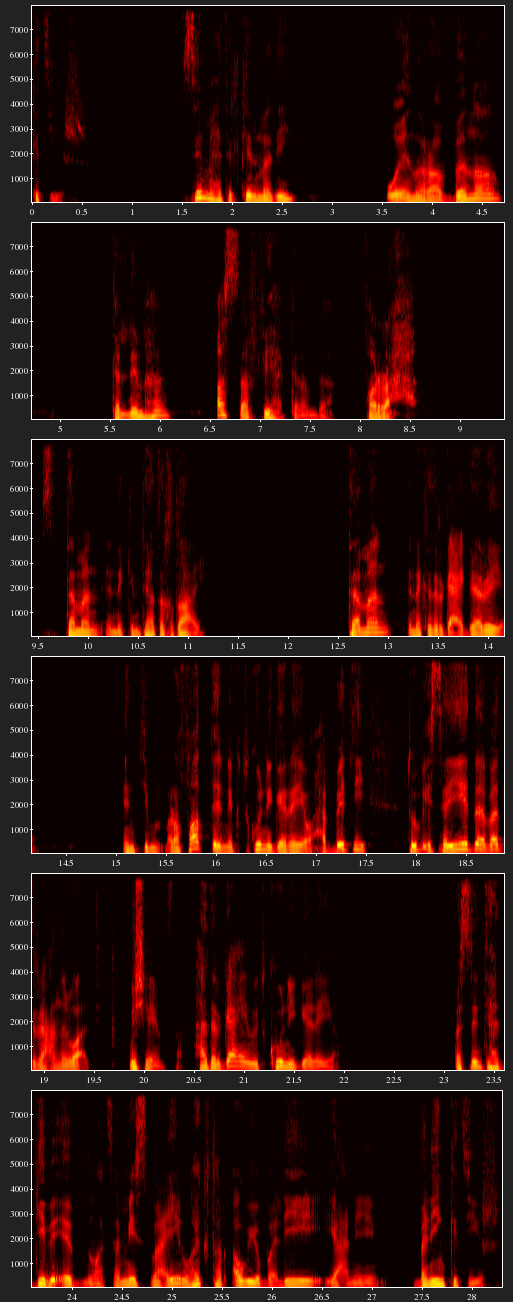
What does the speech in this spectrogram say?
كتير. سمعت الكلمة دي وإن ربنا كلمها أثر فيها الكلام ده فرحها. تمن إنك أنت هتخضعي. تمن إنك هترجعي جارية. أنت رفضت إنك تكوني جارية وحبيتي تبقي سيدة بدري عن وقتك. مش هينفع. هترجعي وتكوني جارية. بس أنت هتجيبي ابن وهتسميه إسماعيل وهيكتر قوي يبقى ليه يعني بنين كتير.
